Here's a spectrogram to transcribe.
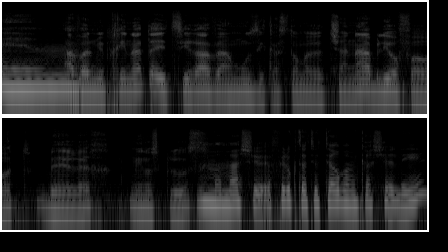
אמ, אבל מבחינת היצירה והמוזיקה, זאת אומרת, שנה בלי הופעות בערך, מינוס פלוס. ממש, אפילו קצת יותר במקרה שלי.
